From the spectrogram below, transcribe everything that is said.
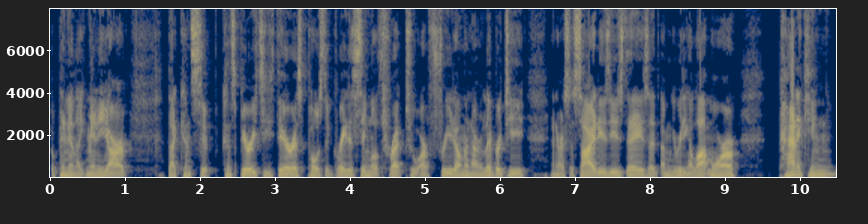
opinion like many are that cons- conspiracy theorists pose the greatest single threat to our freedom and our liberty and our societies these days. I'm reading a lot more panicking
